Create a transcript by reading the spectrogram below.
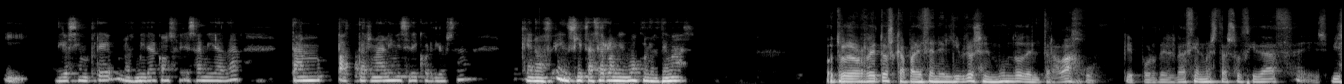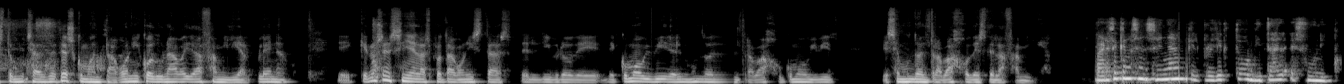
Y Dios siempre nos mira con esa mirada tan paternal y misericordiosa que nos incita a hacer lo mismo con los demás. Otro de los retos que aparece en el libro es el mundo del trabajo, que por desgracia en nuestra sociedad es visto muchas veces como antagónico de una vida familiar plena. Eh, ¿Qué nos enseñan las protagonistas del libro de, cómo vivir el mundo del trabajo, cómo vivir ese mundo del trabajo desde la familia? Parece que nos enseñan que el proyecto vital es único,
